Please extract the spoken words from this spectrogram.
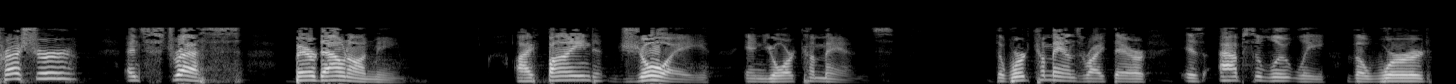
pressure and stress bear down on me, I find joy in your commands. The word commands right there is absolutely the Word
